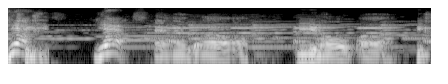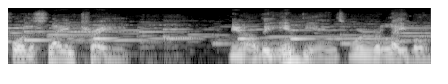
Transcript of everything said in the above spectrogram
yes. to you. Yes. And uh, you know, uh, before the slave trade, you know, the Indians were labeled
